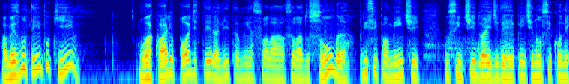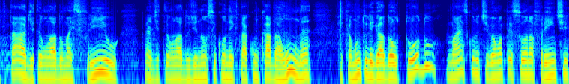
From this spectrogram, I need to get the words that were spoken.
Ao mesmo tempo que o aquário pode ter ali também a sua, lado sombra, principalmente no sentido aí de de repente não se conectar, de ter um lado mais frio, né, de ter um lado de não se conectar com cada um, né? Fica muito ligado ao todo, mas quando tiver uma pessoa na frente,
